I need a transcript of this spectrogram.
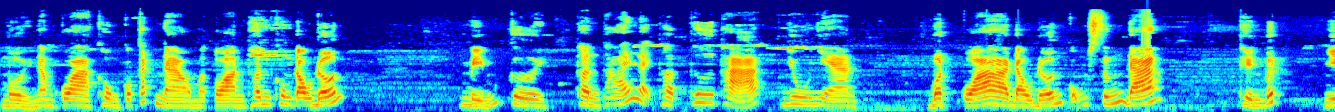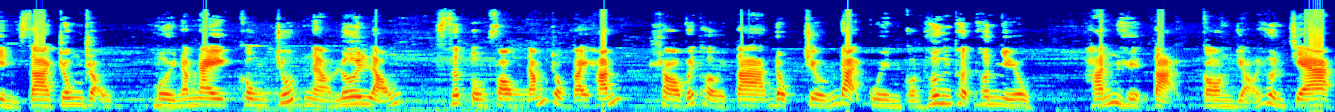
Mười năm qua không có cách nào mà toàn thân không đau đớn. Mỉm cười, thần thái lại thật thư thả, du nhàn. Bật quá đau đớn cũng xứng đáng. Thiên Bích nhìn xa trông rộng, mười năm nay không chút nào lơi lỏng. Sức tôn phong nắm trong tay hắn, so với thời ta độc trưởng đại quyền còn hưng thịnh hơn nhiều. Hắn hiện tại còn giỏi hơn cha,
